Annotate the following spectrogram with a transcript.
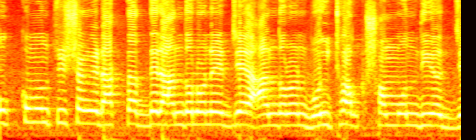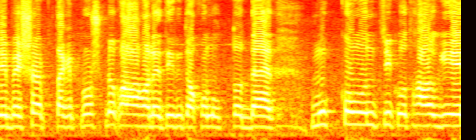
মুখ্যমন্ত্রীর সঙ্গে ডাক্তারদের আন্দোলনের যে আন্দোলন বৈঠক সম্বন্ধীয় যে বিষয় তাকে প্রশ্ন করা হলে তিনি তখন উত্তর দেন, মুখ্যমন্ত্রী কোথাও গিয়ে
